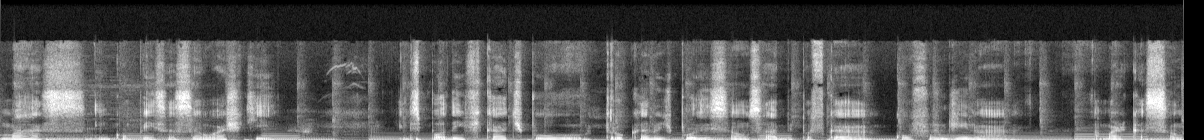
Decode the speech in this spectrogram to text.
Mas, em compensação, eu acho que eles podem ficar, tipo, trocando de posição, sabe? para ficar confundindo a, a marcação.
